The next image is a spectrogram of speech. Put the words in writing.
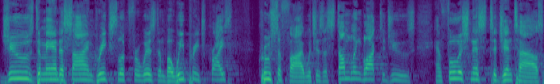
Jews demand a sign, Greeks look for wisdom, but we preach Christ crucified, which is a stumbling block to Jews and foolishness to Gentiles.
